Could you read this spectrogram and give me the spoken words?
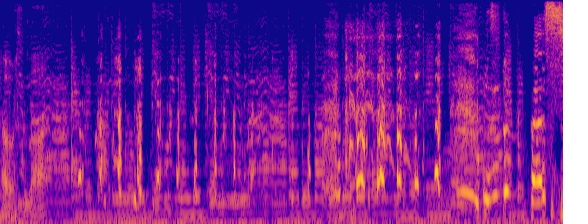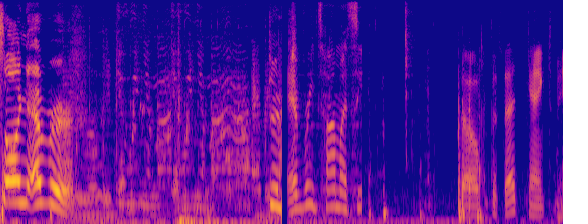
That was a lot. This is the best song ever. Dude, Every time I see So the vet ganked me,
